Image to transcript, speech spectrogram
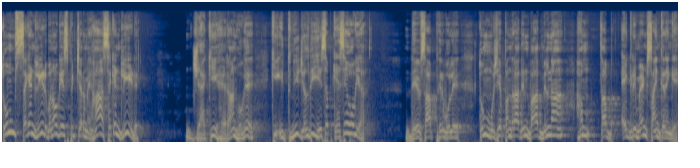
तुम सेकंड लीड बनोगे इस पिक्चर में। हाँ सेकंड लीड जैकी हैरान हो गए कि इतनी जल्दी ये सब कैसे हो गया? देव साहब फिर बोले, तुम मुझे पंद्रह दिन बाद मिलना, हम तब एग्रीमेंट साइन करेंगे.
